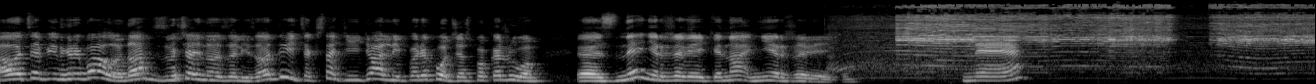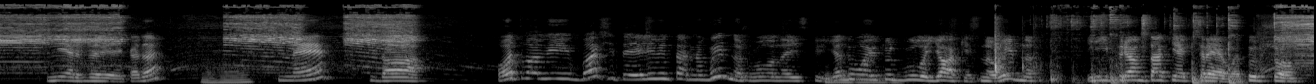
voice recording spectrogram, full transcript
а оце підгрибало, да, звичайного заліза. От дивіться, кстати, ідеальний переход, зараз покажу вам е, з ненержавійки на нержавейку. Не. Нержавейка, да? Не. Да. От вам і бачите, елементарно видно ж було на іскрі. Я думаю, тут було якісно видно. І прям так як треба. Тут що?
